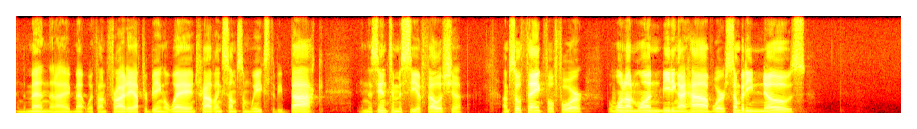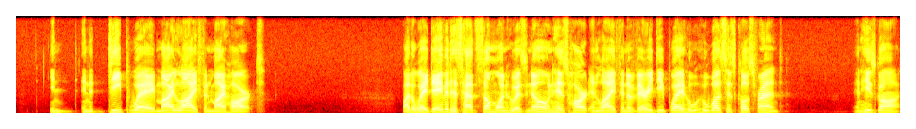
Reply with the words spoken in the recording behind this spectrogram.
and the men that I met with on Friday after being away and traveling some some weeks to be back in this intimacy of fellowship. I'm so thankful for the one on one meeting I have where somebody knows in, in a deep way my life and my heart. By the way, David has had someone who has known his heart and life in a very deep way, who, who was his close friend, and he's gone.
